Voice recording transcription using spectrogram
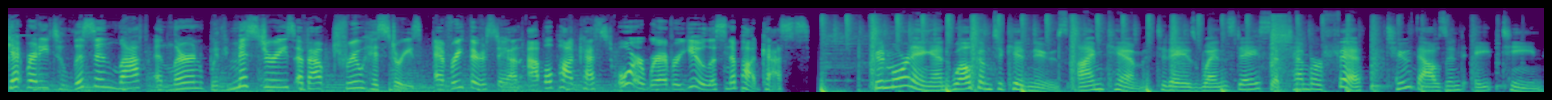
Get ready to listen, laugh, and learn with Mysteries About True Histories every Thursday on Apple Podcasts or wherever you listen to podcasts. Good morning and welcome to Kid News. I'm Kim. Today is Wednesday, September 5th, 2018.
